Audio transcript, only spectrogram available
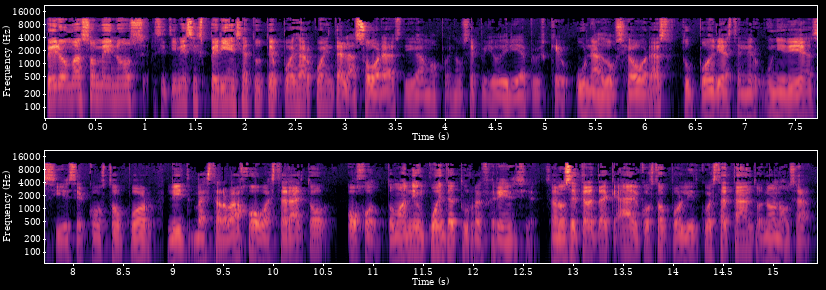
Pero más o menos, si tienes experiencia, tú te puedes dar cuenta las horas, digamos, pues no sé, pues yo diría pues que unas 12 horas, tú podrías tener una idea si ese costo por lead va a estar bajo o va a estar alto. Ojo, tomando en cuenta tu referencia. O sea, no se trata de que, ah, el costo por lead cuesta tanto. No, no, o sea,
